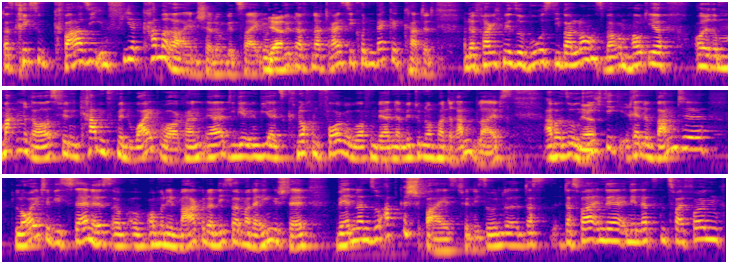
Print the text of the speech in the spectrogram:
das kriegst du quasi in vier Kameraeinstellungen gezeigt und Ja. dann wird nach, nach drei Sekunden weggekattet. Und da frage ich mir so, wo ist die Balance? Warum haut ihr eure Matten raus für einen Kampf mit White Walkern, ja, die dir irgendwie als Knochen vorgeworfen werden, damit du nochmal dran bleibst? Aber so Ja. richtig relevante Leute wie Stannis, ob, ob ob man den mag oder nicht, sei mal dahingestellt, werden dann so abgespeist, finde ich so. Und äh, das, das war in, der, in den letzten zwei Folgen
